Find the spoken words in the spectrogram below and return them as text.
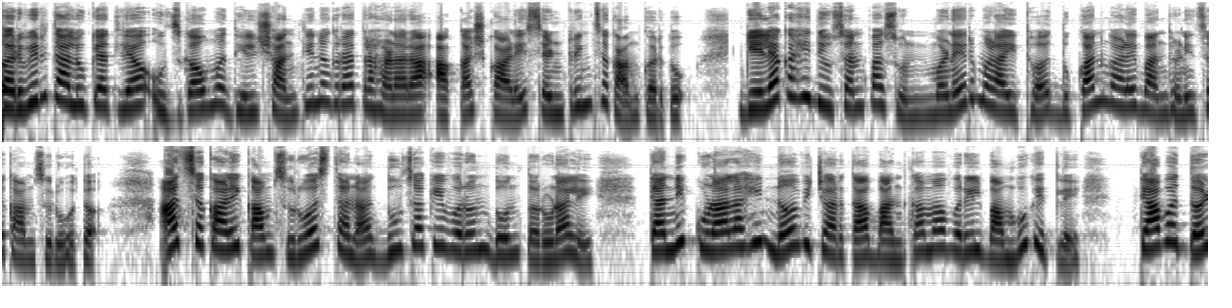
करवीर तालुक्यातल्या उजगावमधील शांतीनगरात राहणारा आकाश काळे सेंटरिंगचं काम करतो. गेल्या काही दिवसांपासून मणेरमळा इथं दुकान गाळे बांधणीचं काम सुरू होतं. आज सकाळी काम सुरू असताना दुचाकीवरून दोन तरुण आले. त्यांनी कुणालाही न विचारता बांधकामावरील बांबू घेतले. त्याबद्दल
